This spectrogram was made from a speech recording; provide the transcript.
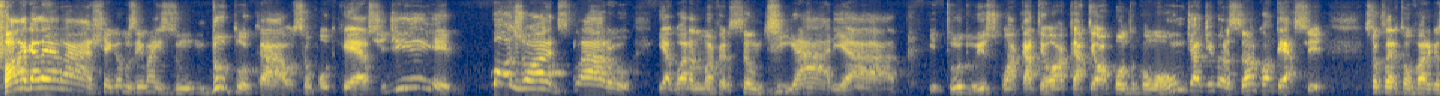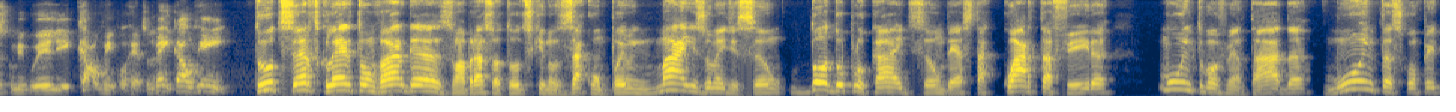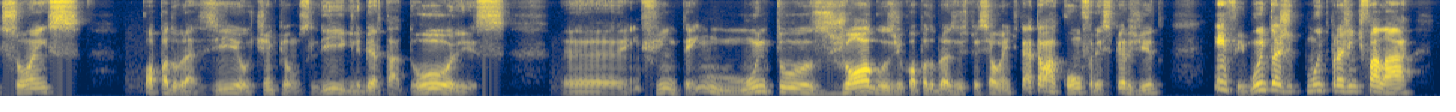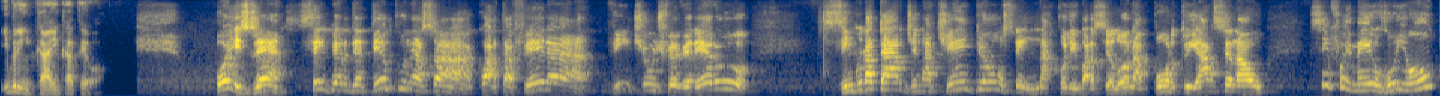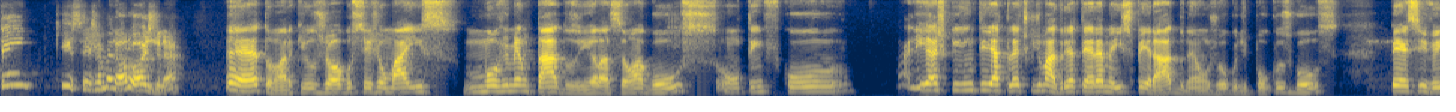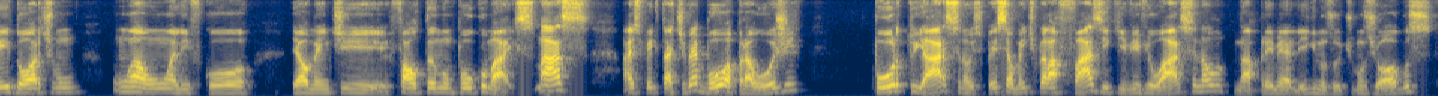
Fala galera, chegamos em mais um Duplo K, o seu podcast de boas odds, claro, e agora numa versão diária. E tudo isso com a KTO, KTO.com, onde a diversão acontece. Sou Clériton Vargas, comigo ele, Calvin Correia. Tudo bem, Calvin? Tudo certo, Clériton Vargas. Um abraço a todos que nos acompanham em mais uma edição do Duplo K, edição desta quarta-feira, muito movimentada, muitas competições Copa do Brasil, Champions League, Libertadores, é, enfim, tem muitos jogos de Copa do Brasil, especialmente, tem até uma conferência perdida. Enfim, muito, muito para a gente falar e brincar em KTO. Pois é, sem perder tempo, nessa quarta-feira, 21 de fevereiro, 5 da tarde, na Champions, tem Napoli, Barcelona, Porto e Arsenal. Se foi meio ruim ontem, que seja melhor hoje, né? É, tomara que os jogos sejam mais movimentados em relação a gols. Ontem ficou ali, acho que entre Atlético de Madrid até era meio esperado, né? Um jogo de poucos gols. PSV e Dortmund, um a um ali ficou realmente faltando um pouco mais. Mas a expectativa é boa para hoje. Porto e Arsenal, especialmente pela fase que vive o Arsenal na Premier League nos últimos jogos,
